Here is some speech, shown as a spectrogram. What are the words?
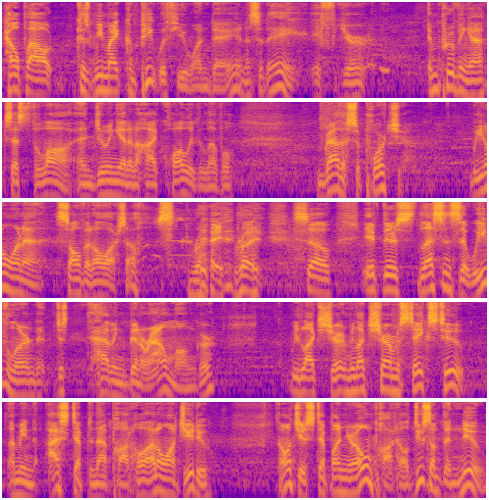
help out? Because we might compete with you one day. And I said, hey, if you're improving access to the law and doing it at a high quality level, we'd rather support you. We don't want to solve it all ourselves. Right, right. So if there's lessons that we've learned just having been around longer, we like to share and we like to share our mistakes too. I mean, I stepped in that pothole. I don't want you to. I want you to step on your own pothole. Do something new.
